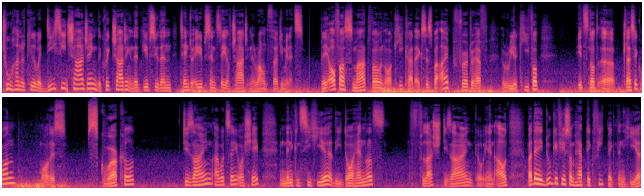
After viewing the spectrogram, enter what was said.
200 kilowatt DC charging, the quick charging, and that gives you then 10 to 80% state of charge in around 30 minutes. They offer smartphone or keycard access, but I prefer to have a real key fob. It's not a classic one, more this squircle design, I would say, or shape. And then you can see here the door handles, flush design, go in and out. But they do give you some haptic feedback then here.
